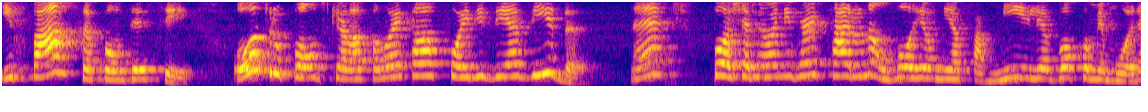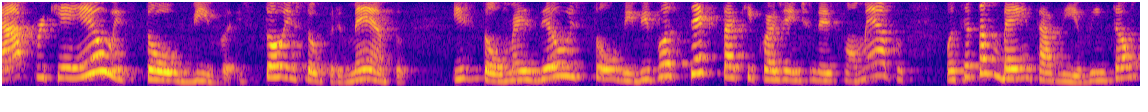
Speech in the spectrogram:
e faça acontecer. Outro ponto que ela falou é que ela foi viver a vida, né? Poxa, é meu aniversário, não, vou reunir a família, vou comemorar porque eu estou viva. Estou em sofrimento? Estou, mas eu estou viva. E você que está aqui com a gente nesse momento, você também está vivo. Então,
